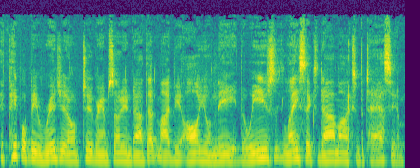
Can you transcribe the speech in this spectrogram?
if people be rigid on two gram sodium diet, that might be all you'll need. But we use Lasix, Diamox, and potassium.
